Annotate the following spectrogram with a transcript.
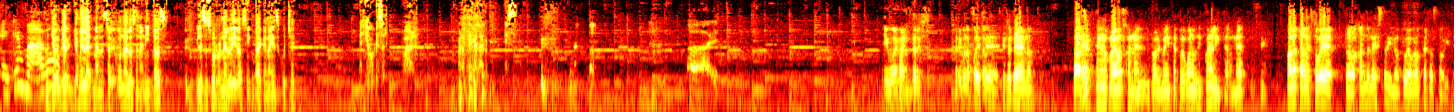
En quemado. Yo, yo, yo me, la, me acerco a uno de los enanitos y le susurro en el oído sin, para que nadie escuche. Me dijo que a robar para regalar es. Ay, Y bueno, Bueno. derri- derribo la puerta. es que estoy teniendo. No, ¿Eh? estoy teniendo problemas con el Roll 20, pero bueno, sí con el internet. pues, sí. Toda la tarde estuve trabajando en esto y no tuve broncas hasta ahorita.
